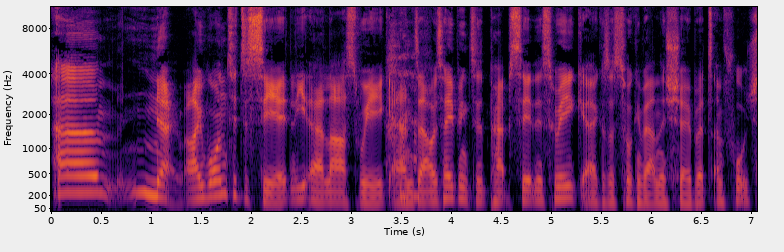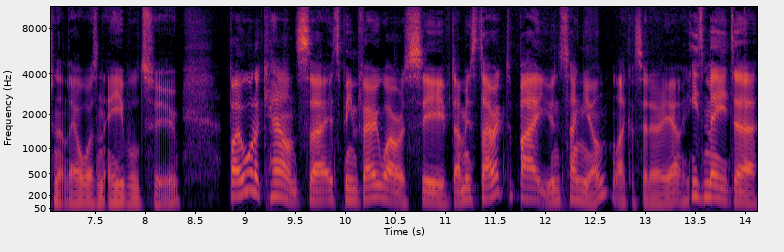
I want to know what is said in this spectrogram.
Um, no, I wanted to see it uh, last week, and uh, I was hoping to perhaps see it this week because uh, I was talking about it on this show, but unfortunately, I wasn't able to by all accounts, uh, it's been very well received. I mean, it's directed by Yoon Sung Hyun, like I said earlier. He's made uh,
